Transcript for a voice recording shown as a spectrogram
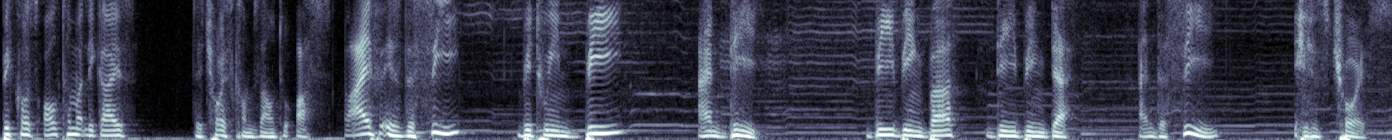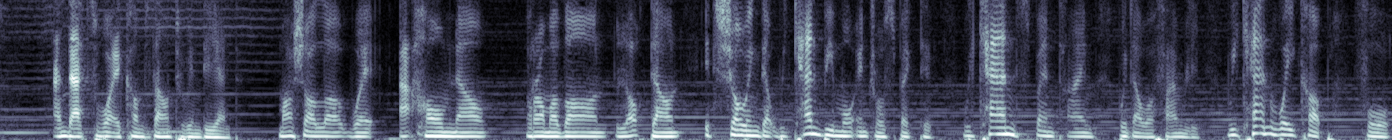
because ultimately guys the choice comes down to us. Life is the C between B and D. B being birth, D being death. And the C is choice. And that's what it comes down to in the end. MashaAllah we're at home now, Ramadan, lockdown, it's showing that we can be more introspective, we can spend time with our family, we can wake up for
